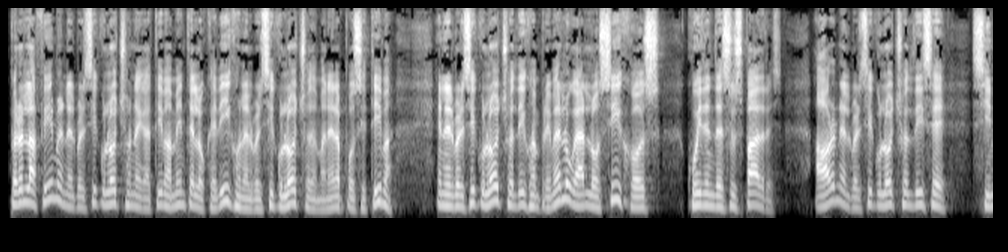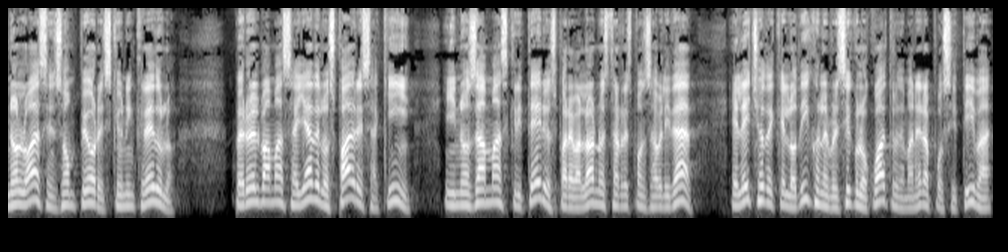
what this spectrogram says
Pero él afirma en el versículo 8 negativamente lo que dijo en el versículo 8 de manera positiva. En el versículo 8 él dijo, en primer lugar, los hijos cuiden de sus padres. Ahora en el versículo 8 él dice, si no lo hacen son peores que un incrédulo. Pero él va más allá de los padres aquí y nos da más criterios para evaluar nuestra responsabilidad. El hecho de que lo dijo en el versículo 4 de manera positiva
